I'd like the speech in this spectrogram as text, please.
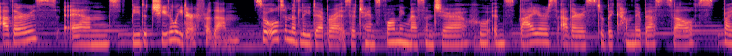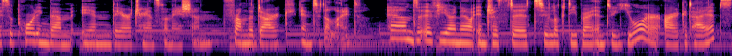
others and be the cheerleader for them. So ultimately, Debra is a transforming messenger who inspires others to become their best selves by supporting them in their transformation from the dark into the light. And if you are now interested to look deeper into your archetypes,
